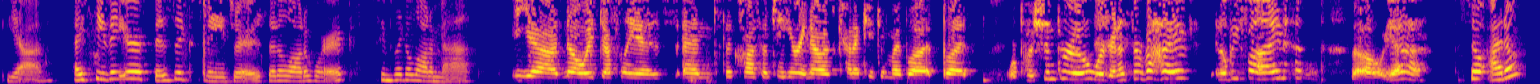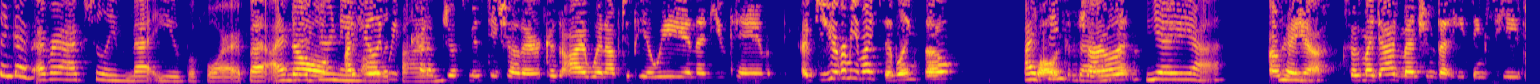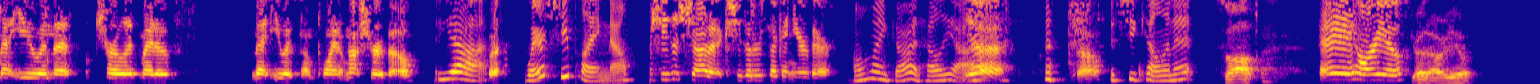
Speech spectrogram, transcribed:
Yeah. I see that you're a physics major. Is that a lot of work? Seems like a lot of math. yeah, no, it definitely is. And the class I'm taking right now is kind of kicking my butt, but we're pushing through. We're gonna survive. It'll be fine. So yeah. So I don't think I've ever actually met you before, but I've No, heard your name I feel all like the we time. kind of just missed each other because I went up to POE and then you came. Uh, Did you ever meet my siblings though? I Wallace think and so. Charlotte? Yeah, yeah, yeah. Okay, Mhm. yeah. So my dad mentioned that he thinks he met you and that Charlotte might have met you at some point. I'm not sure though. Yeah. But- Where's she playing now? She's at Shattuck. She's at her second year there. Oh my god, hell yeah. Yeah. So, Is she killing it? What's up? Hey, how are you? Good, how are you?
